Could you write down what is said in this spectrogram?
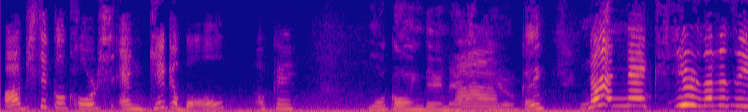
obstacle course, and gigaball. Okay. We're going there next Um, year, okay? Not next year. That is a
